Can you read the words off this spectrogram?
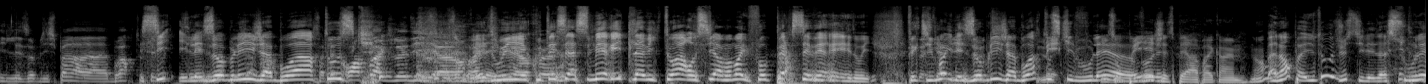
il les oblige pas à boire toutes Si, les il les oblige à boire tous. trois fois que je le dis. euh, Edoui, écoutez, ça se mérite la victoire aussi. À un moment, il faut persévérer, Edoui. Effectivement, il les oblige à boire tout ce qu'ils voulaient. Ils ont euh, payé, j'espère, après quand même. Non? Bah non, pas du tout. Juste, il les a saoulés.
